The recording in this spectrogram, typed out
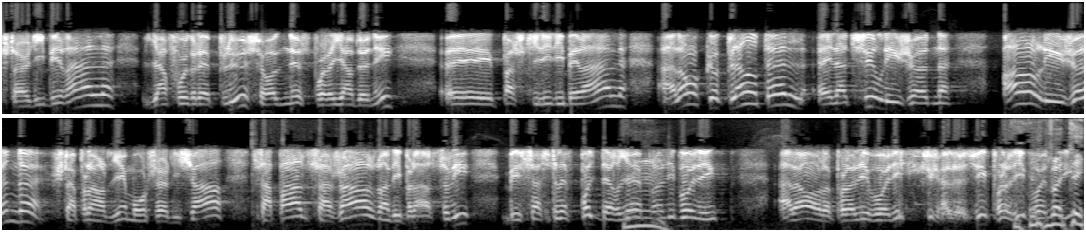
c'est un libéral. Il en faudrait plus. Holness pourrait y en donner parce qu'il est libéral. Alors que Plante, elle, elle attire les jeunes. Or, les jeunes, je t'apprends rien, mon cher Richard, ça parle, ça jase dans les brasseries, mais ça se lève pas le derrière pour aller voler. Alors, pour aller voler, j'allais dire, pour aller voter. Voter.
